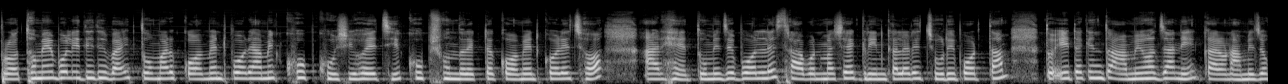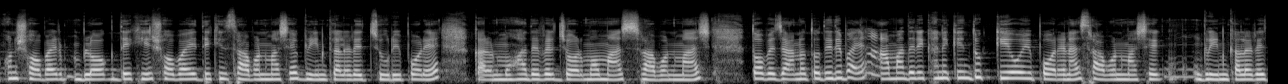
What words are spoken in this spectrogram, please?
প্রথমে বলি, দিদিভাই, তোমার কমেন্ট পড়ে আমি খুব খুশি হয়েছি। খুব সুন্দর একটা কমেন্ট করেছ। আর হ্যাঁ তুমি যে বললে শ্রাবণ মাসে গ্রিন কালারের চুড়ি পরতাম, তো এটা কিন্তু আমিও জানি। কারণ আমি যখন সবাই ব্লগ দেখি, সবাই দেখি শ্রাবণ মাসে গ্রিন কালারের চুড়ি পরে। কারণ মহাদেবের জন্ম মাস, শ্রাবণ মাস। তবে জানো তো দিদিভাই, আমাদের এখানে কিন্তু কেউই পরে না শ্রাবণ মাসে গ্রিন কালারের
